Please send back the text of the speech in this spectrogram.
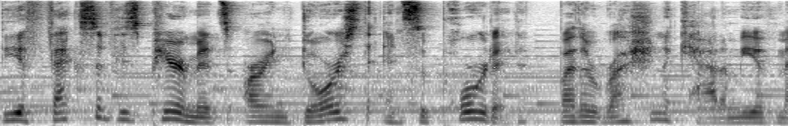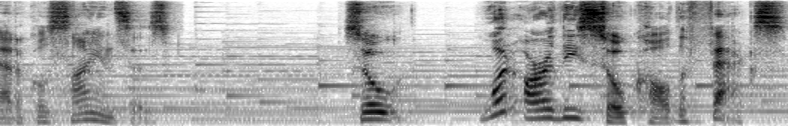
the effects of his pyramids are endorsed and supported by the Russian Academy of Medical Sciences. So what are these so-called effects?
